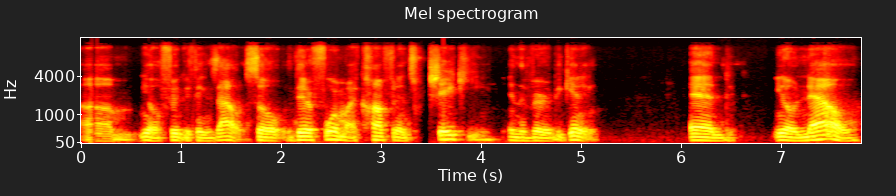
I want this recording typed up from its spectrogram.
um you know figure things out. So therefore my confidence was shaky in the very beginning. And you know now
